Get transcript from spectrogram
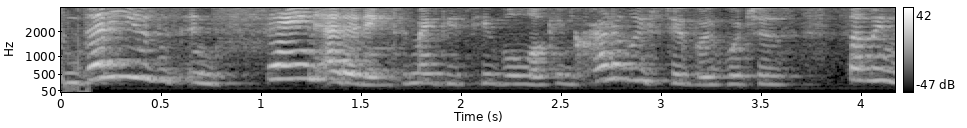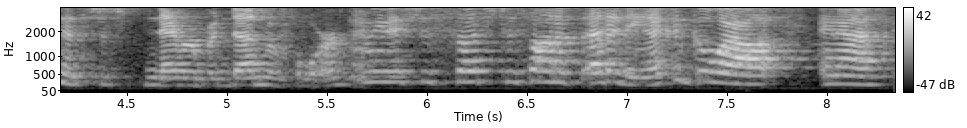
Then insane editing to make these people look incredibly stupid, which is something that's just never been done before. I mean, it's just such dishonest editing. I could go out and ask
